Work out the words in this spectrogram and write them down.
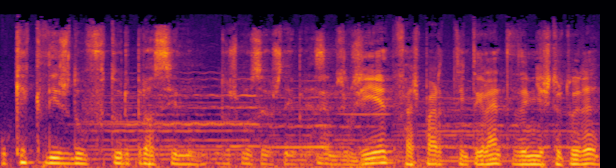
o que é que diz do futuro próximo dos museus da empresa? A museologia faz parte integrante da minha estrutura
